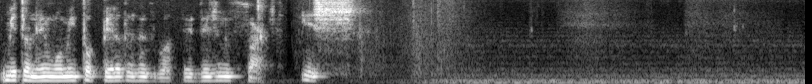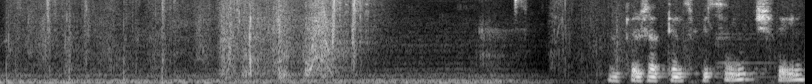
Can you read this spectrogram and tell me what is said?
me tornei um homem topeiro dos esgotos. Desejo-me sorte. Ixi. Aqui eu já tenho o suficiente. ok.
